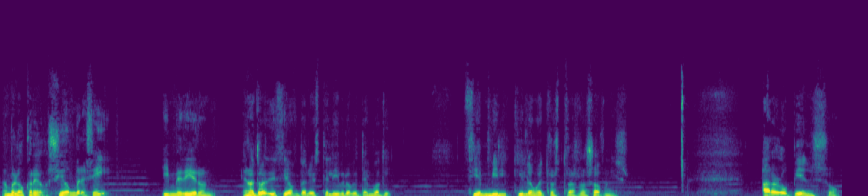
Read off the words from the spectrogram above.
no me lo creo. Sí, hombre, sí. Y me dieron, en otra edición, pero este libro que tengo aquí, 100.000 kilómetros tras los ovnis. Ahora lo pienso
